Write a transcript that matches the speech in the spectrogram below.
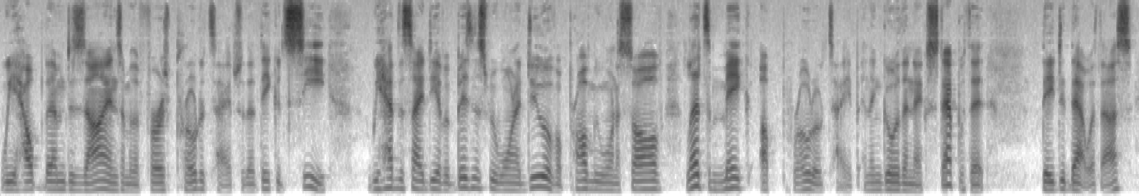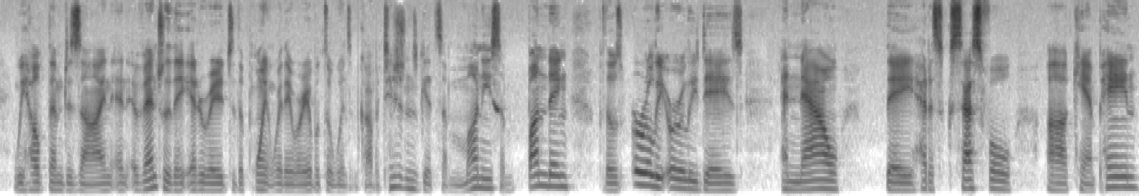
we help them design some of the first prototypes so that they could see we have this idea of a business we want to do, of a problem we want to solve. Let's make a prototype and then go the next step with it. They did that with us. We helped them design, and eventually they iterated to the point where they were able to win some competitions, get some money, some funding for those early, early days. And now they had a successful uh, campaign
